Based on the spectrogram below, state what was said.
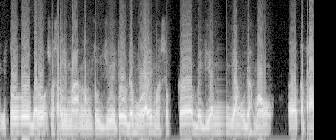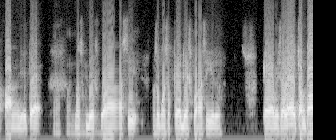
itu baru semester lima enam tujuh itu udah mulai masuk ke bagian yang udah mau eh, keterapan. Jadi kayak Harapan. masuk di eksplorasi masuk masuk kayak di eksplorasi gitu. Kayak misalnya contoh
